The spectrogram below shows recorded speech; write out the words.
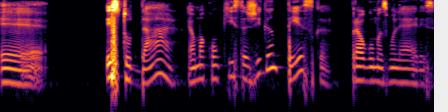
é, estudar é uma conquista gigantesca para algumas mulheres.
